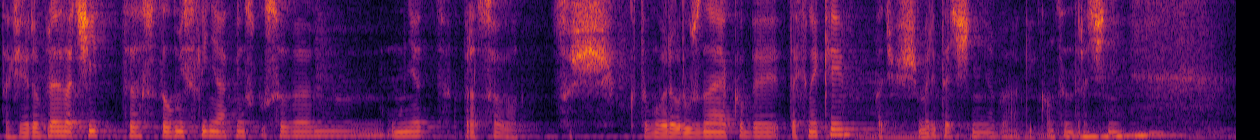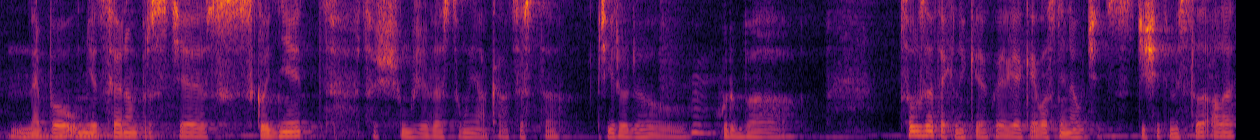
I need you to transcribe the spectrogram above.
Takže je dobré začít s tou myslí nějakým způsobem umět pracovat, což k tomu vedou různé jakoby, techniky, ať už meditační nebo nějaký koncentrační nebo umět se jenom prostě sklidnit, což může vést tomu nějaká cesta přírodou, hudba. Jsou různé techniky, jako jak, jak je vlastně naučit stišit mysl, ale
